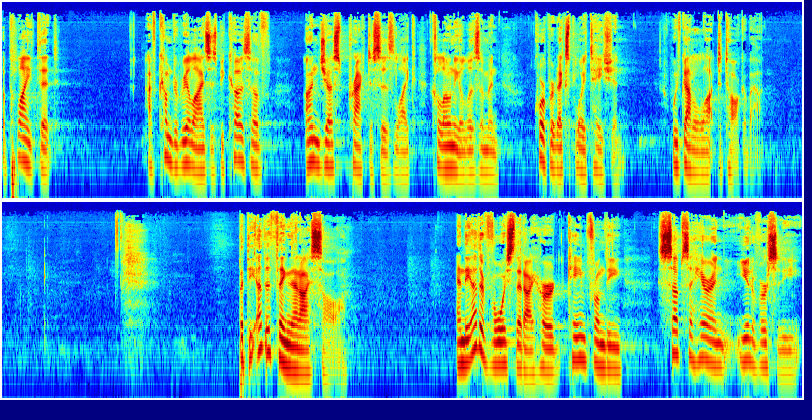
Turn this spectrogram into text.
a plight that I've come to realize is because of unjust practices like colonialism and corporate exploitation, we've got a lot to talk about. But the other thing that I saw, and the other voice that I heard, came from the sub Saharan university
